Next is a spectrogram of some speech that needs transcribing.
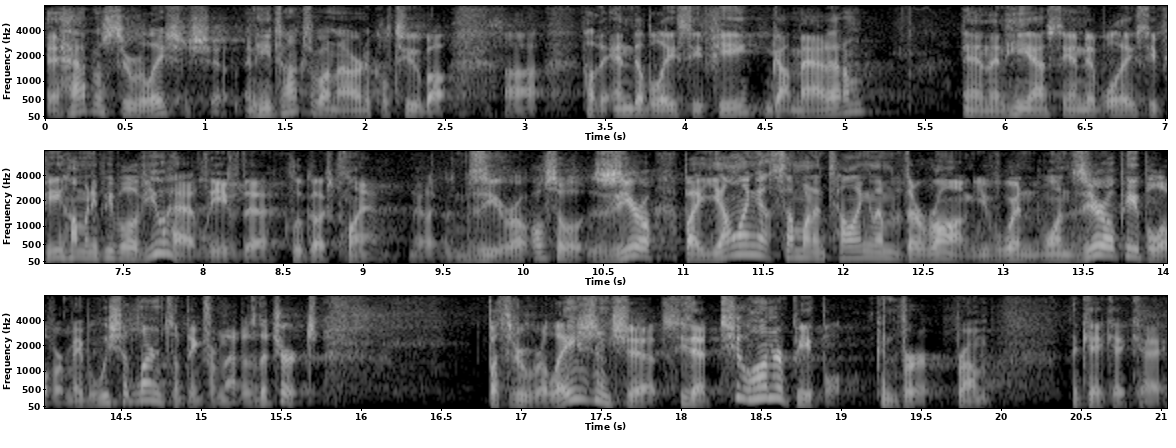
it happens through relationship. And he talks about an article too about uh, how the NAACP got mad at him. And then he asked the NAACP, how many people have you had leave the Ku Klux Klan? And they're like, zero. Also, zero. By yelling at someone and telling them that they're wrong, you've won, won zero people over. Maybe we should learn something from that as the church. But through relationships, he's had 200 people convert from the KKK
